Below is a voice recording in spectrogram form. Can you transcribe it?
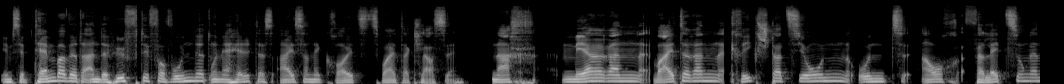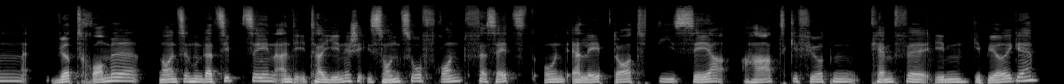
Im September wird er an der Hüfte verwundet und erhält das Eiserne Kreuz zweiter Klasse. Nach mehreren weiteren Kriegsstationen und auch Verletzungen wird Rommel 1917 an die italienische Isonzo-Front versetzt und erlebt dort die sehr hart geführten Kämpfe im Gebirge.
